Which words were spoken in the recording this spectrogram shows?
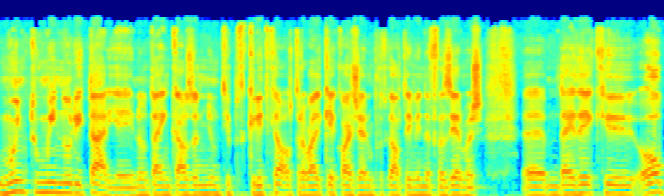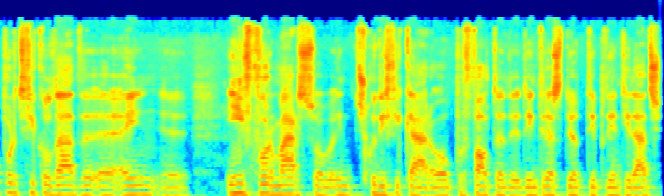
muito minoritária e não está em causa nenhum tipo de crítica ao trabalho que a Cogen Portugal tem vindo a fazer, mas uh, da ideia que, ou por dificuldade uh, em informar sobre, em descodificar, ou por falta de, de interesse de outro tipo de entidades,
